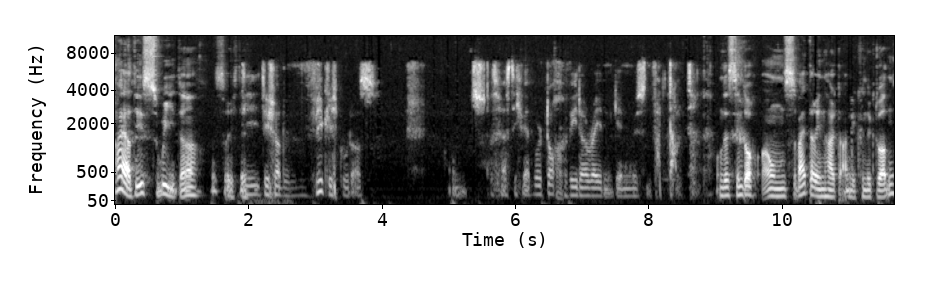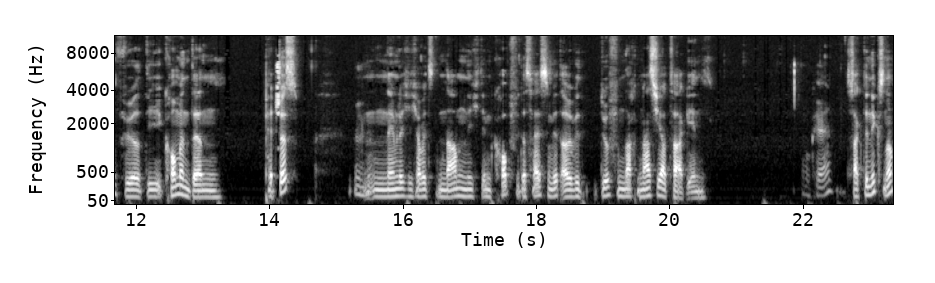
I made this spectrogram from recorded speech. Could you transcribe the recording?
Ah ja, die ist sweet, ja. Das ist richtig. die, die schaut wirklich gut aus. Und das heißt, ich werde wohl doch wieder raiden gehen müssen. Verdammt. Und es sind auch uns weitere Inhalte angekündigt worden für die kommenden Patches. Mhm. Nämlich, ich habe jetzt den Namen nicht im Kopf, wie das heißen wird, aber wir dürfen nach Nasiata gehen. Okay. Sagt dir nichts, ne?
